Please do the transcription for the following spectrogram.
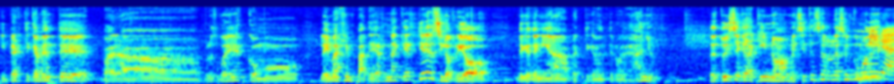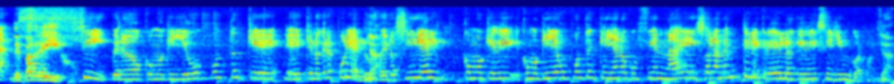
Y prácticamente para Bruce Wayne es como la imagen paterna que él tiene, si lo crió de que tenía prácticamente nueve años. Entonces tú dices que aquí no, no existe esa relación como de- Mira, de, padre e hijo. Sí, pero como que llegó un punto en que, eh, que no quiero spoilearlo, Ya. pero sí él como que como que llega un punto en que ya no confía en nadie y solamente le cree lo que dice Jim Gordon, Ya.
